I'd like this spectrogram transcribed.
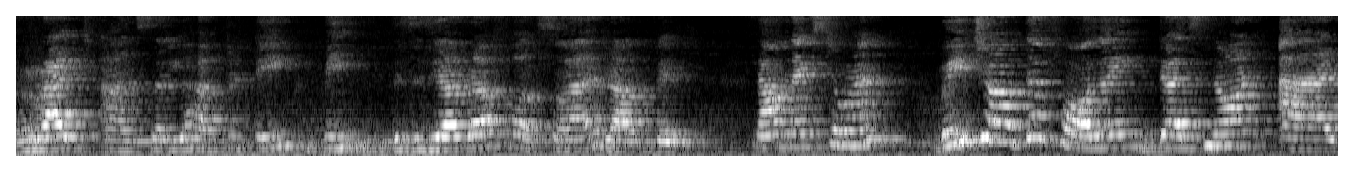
right answer. You have to take B. This is your rough work. So I rubbed it. Now next one. Which of the following does not add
